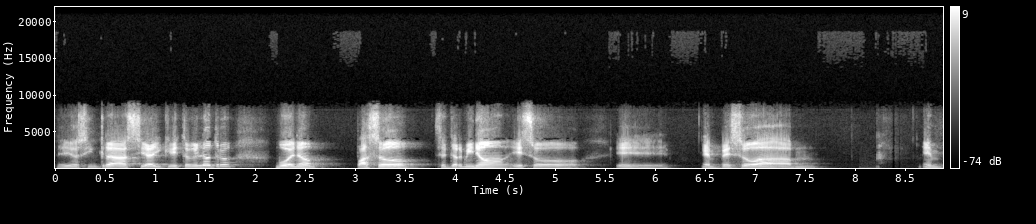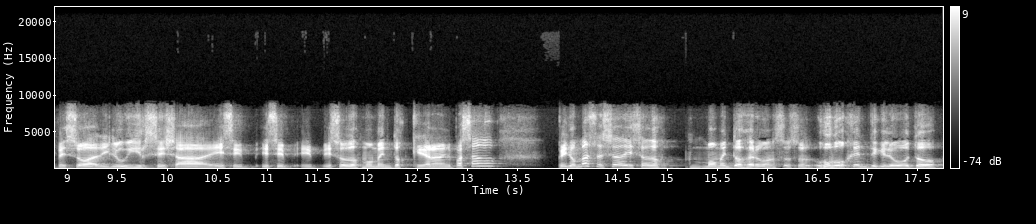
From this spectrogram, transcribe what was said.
idiosincrasia y que esto que el otro. Bueno, pasó, se terminó, eso eh, empezó a, empezó a diluirse, ya ese, esos dos momentos quedaron en el pasado, pero más allá de esos dos momentos vergonzosos, hubo gente que lo votó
